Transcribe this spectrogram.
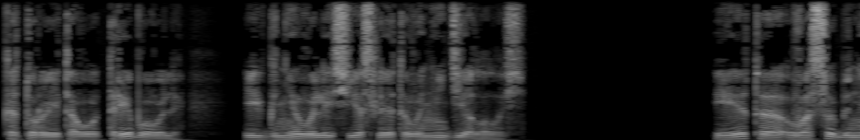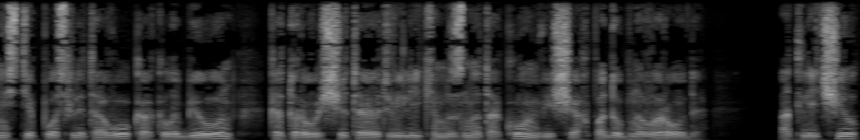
которые того требовали, и гневались, если этого не делалось. И это в особенности после того, как Лабион, которого считают великим знатоком в вещах подобного рода, отличил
